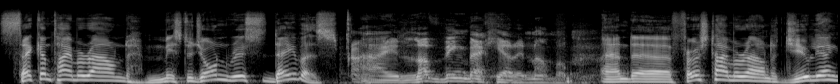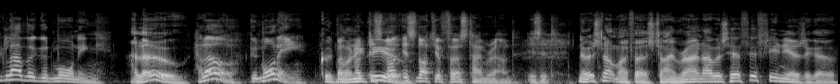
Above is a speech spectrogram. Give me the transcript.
Second time around, Mr John Rhys Davis. I love being back here in Malmo. And uh, first time around, Julian Glover, good morning. Hello. Hello, good morning. Good But- morning but to it's you. Not, it's not your first time around, is it? No, it's not my first time round. I was here 15 years ago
